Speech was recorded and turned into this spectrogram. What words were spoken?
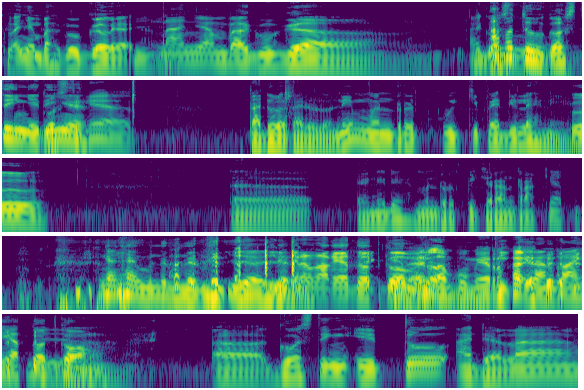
Nanya Mbah Google ya. nanya Mbak Google Apa tuh ghosting jadinya? Ghostingnya Tadi dulu, tadi dulu. Nih menurut Wikipedia lah nih. Hmm. Eh, ini deh menurut pikiran rakyat. Enggak enggak bener bener. bener. Iya, iya. Pikiranrakyat.com. kirain lampu merah. pikiranrakyat.com. Eh, ghosting itu adalah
